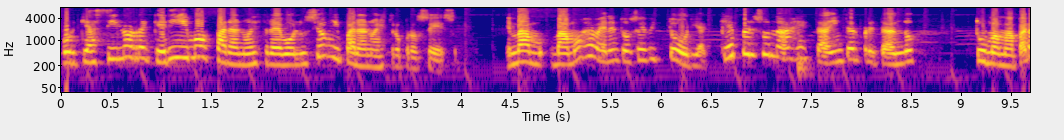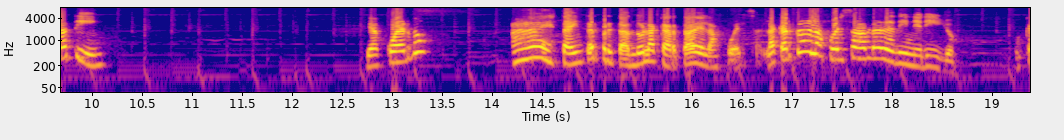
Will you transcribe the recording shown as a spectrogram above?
porque así lo requerimos para nuestra evolución y para nuestro proceso. Vamos, a ver entonces, Victoria, ¿qué personaje está interpretando tu mamá para ti? ¿De acuerdo? Ah, está interpretando la carta de la fuerza. La carta de la fuerza habla de dinerillo, ¿ok?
